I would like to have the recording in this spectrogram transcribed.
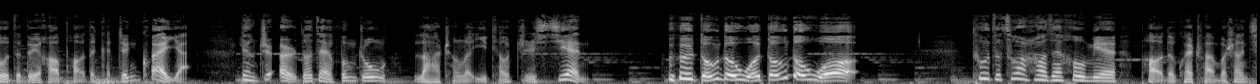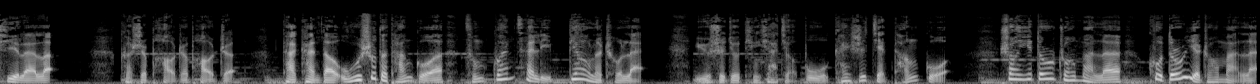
兔子对号跑得可真快呀，两只耳朵在风中拉成了一条直线。等等我，等等我。兔子错号在后面跑得快喘不上气来了，可是跑着跑着，他看到无数的糖果从棺材里掉了出来，于是就停下脚步开始捡糖果。上衣兜装满了，裤兜也装满了，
